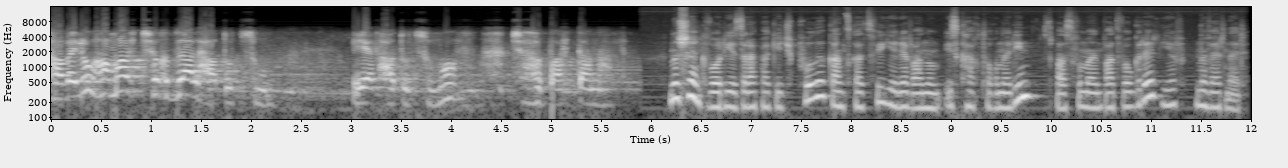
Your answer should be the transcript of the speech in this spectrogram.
Խավելու համար չղձալ հատուցում եւ հատուցումով չհպարտանալ։ Նշենք, որ եզրափակիչ փուլը կանցկացվի Երևանում, իսկ հաղթողներին սպասվում են պատվոգրեր եւ նվերներ։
